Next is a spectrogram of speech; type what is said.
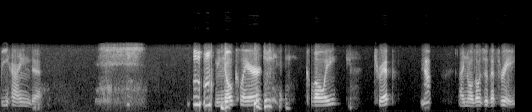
behind it? We know Claire, Chloe, Trip. Yep. I know those are the three.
